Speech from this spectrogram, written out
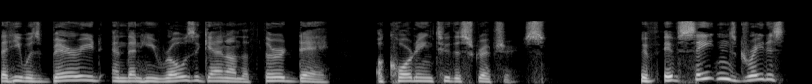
that he was buried, and then he rose again on the third day according to the Scriptures. If, if Satan's greatest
